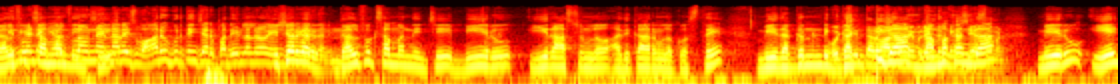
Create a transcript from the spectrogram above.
గల్ఫ్కు ఎందుకంటే గల్ఫ్లో ఉన్న సంబంధించి- ఎన్ఆర్ఐస్ వారు గుర్తించారు పదేళ్ళలో. గల్ఫ్కు సంబంధించి మీరు ఈ రాష్ట్రంలో అధికారంలోకి వస్తే మీ దగ్గర నుండి గట్టిగా నమ్మకంగా. మీరు ఏం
